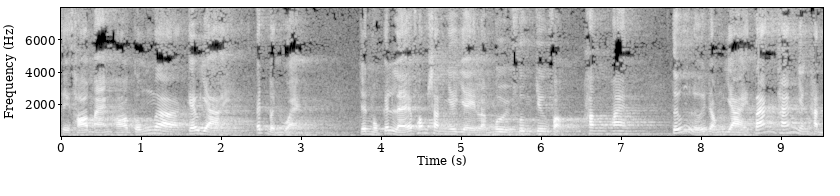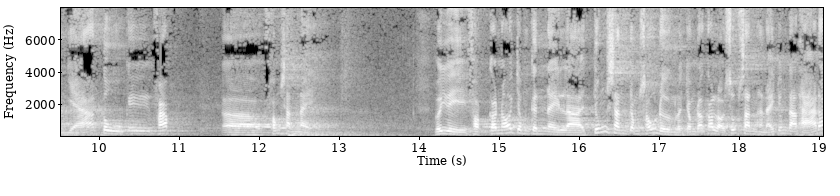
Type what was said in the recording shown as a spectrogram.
Thì thọ mạng họ cũng à, kéo dài ít bệnh hoạn. Trên một cái lễ phóng sanh như vậy là mười phương chư Phật hân hoan tướng lưỡi rộng dài tán thán những hành giả tu cái pháp uh, phóng sanh này. Bởi vì Phật có nói trong kinh này là chúng sanh trong sáu đường là trong đó có loài súc sanh hồi nãy chúng ta thả đó.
